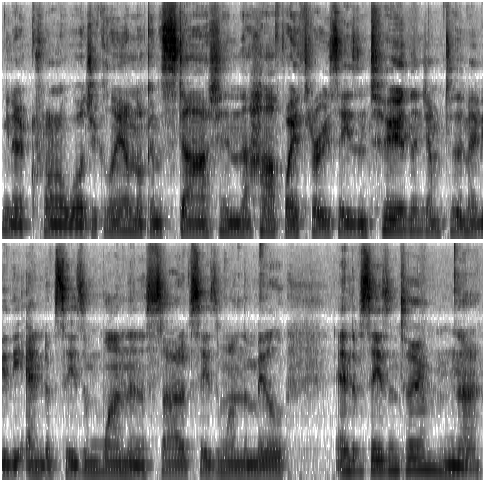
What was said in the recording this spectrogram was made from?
You know, chronologically, I'm not going to start in the halfway through season two, then jump to maybe the end of season one, then the start of season one, the middle, end of season two. No,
